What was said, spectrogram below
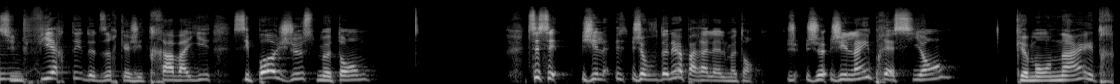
C'est une fierté de dire que j'ai travaillé. C'est pas juste, mettons. Tu sais, Je vais vous donner un parallèle, mettons. J'ai l'impression que mon être,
